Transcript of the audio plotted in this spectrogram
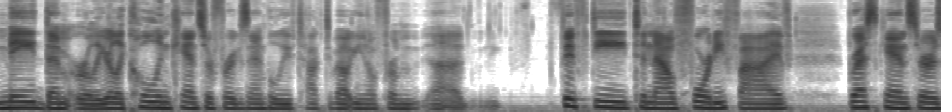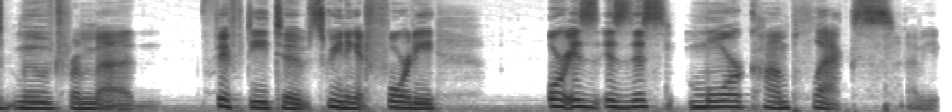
made them earlier, like colon cancer, for example, we've talked about, you know, from uh, 50 to now 45. Breast cancer has moved from uh, 50 to screening at 40 or is is this more complex? I mean,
